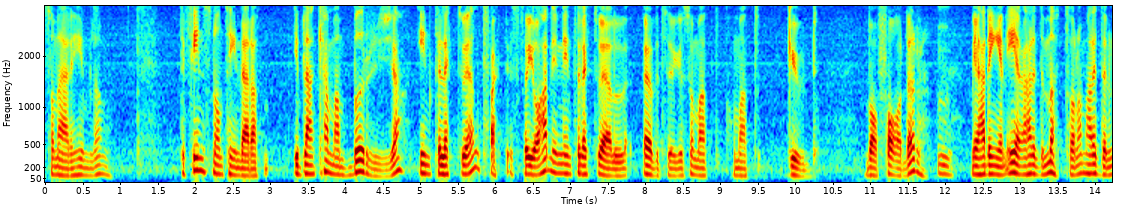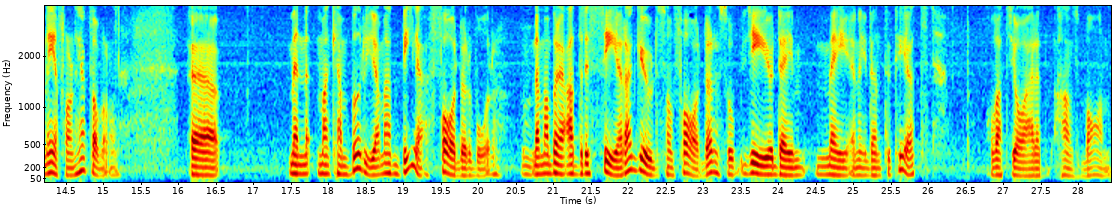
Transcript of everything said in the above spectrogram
som är i himlen. Det finns någonting där att ibland kan man börja intellektuellt faktiskt. För jag hade en intellektuell övertygelse om att, om att Gud var fader. Mm. Men jag hade, ingen, jag hade inte mött honom, hade inte en erfarenhet av honom. Eh, Men man kan börja med att be Fader vår. Mm. När man börjar adressera Gud som fader så ger ju dig mig en identitet av att jag är ett, hans barn.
